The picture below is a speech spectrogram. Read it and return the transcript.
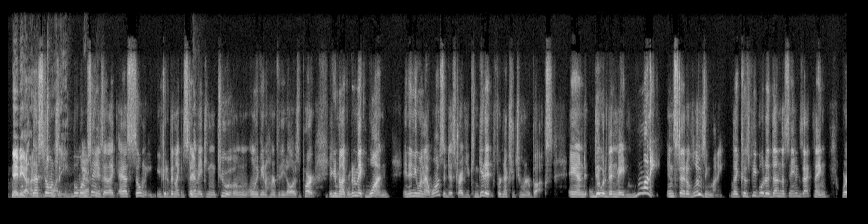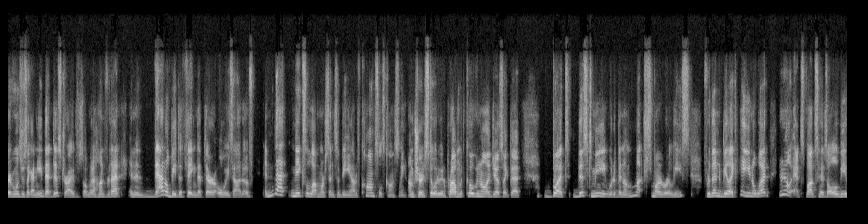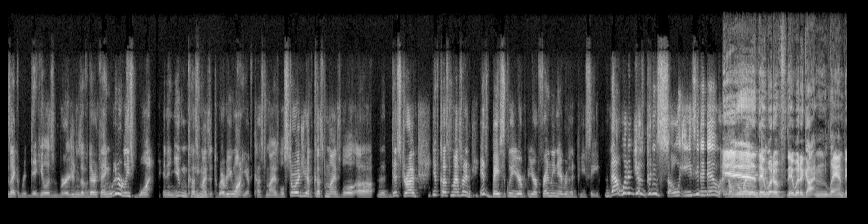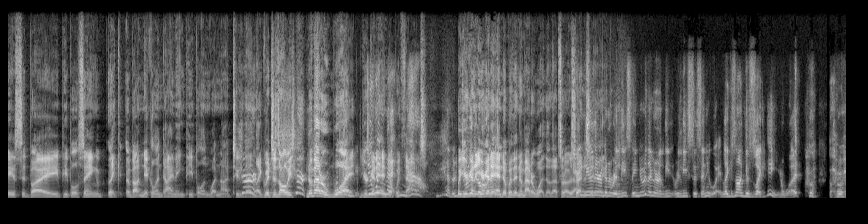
maybe Well, 120. that's still what I'm saying. But what I'm Yeah. saying is that, like, as Sony, you could have been like, instead Yeah. of making two of them only being 150 dollars apart, you can be like, we're gonna make one, and anyone that wants a disc drive, you can get it for an extra 200 bucks, and they would have then made money instead of losing money, like because people would have done the same exact thing where everyone's just like, I need that disc drive, so I'm gonna hunt for that, and then that'll be the thing that they're always out of, and that makes a lot more sense than being out of consoles constantly. I'm sure it still would have been a problem with COVID and all jazz like that, but this to me would have been a much smarter release for them to be like, hey, you know what? You know how Xbox has all these like ridiculous versions of their thing? We're gonna release one, and then you can customize it to wherever you want. You have customizable storage, you have customizable uh the disk drive, you have customizable anything. It's basically your your friendly neighborhood PC. That would have just been so easy to do. I don't know why they would have they would have gotten lambasted by people saying like about nickel and diming people and whatnot too. Sure. Then like which is always Sure. no matter what you're gonna end up with now. that. Yeah, they're But you're gonna you're gonna end up with it no matter what though. That's what I was Yeah. trying to say. they knew they were to release. They knew they were going to release, this anyway. Like it's not like this is like, hey, you know what?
